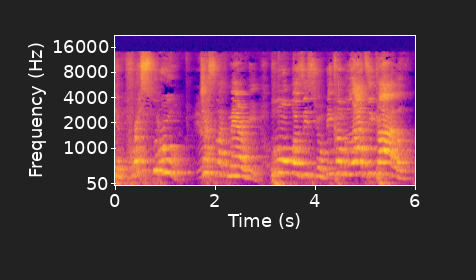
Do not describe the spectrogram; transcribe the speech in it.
can press through. Just like Mary. Prends position. Become radical.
